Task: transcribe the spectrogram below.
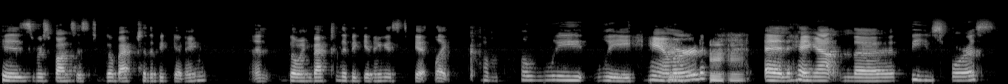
his response is to go back to the beginning, and going back to the beginning is to get like completely hammered hmm and hang out in the thieves' forest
